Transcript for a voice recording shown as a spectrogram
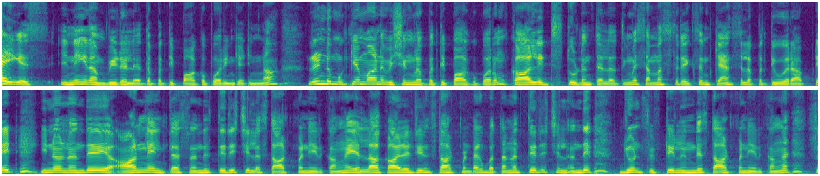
ஹை எஸ் இன்றைக்கி நம்ம வீடியோவில் எதை பற்றி பார்க்க போகிறீங்க கேட்டிங்கன்னா ரெண்டு முக்கியமான விஷயங்களை பற்றி பார்க்க போகிறோம் காலேஜ் ஸ்டூடெண்ட்ஸ் எல்லாத்துக்குமே செமஸ்டர் எக்ஸாம் கேன்சலை பற்றி ஒரு அப்டேட் இன்னொன்று வந்து ஆன்லைன் கிளாஸ் வந்து திருச்சியில் ஸ்டார்ட் பண்ணியிருக்காங்க. எல்லா காலேஜையும் ஸ்டார்ட் பண்ணிட்டாங்க. பட் ஆனால் திருச்சியிலேருந்து ஜூன் ஃபிஃப்டீன்லேருந்து ஸ்டார்ட் பண்ணியிருக்காங்க. ஸோ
